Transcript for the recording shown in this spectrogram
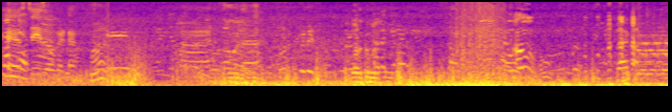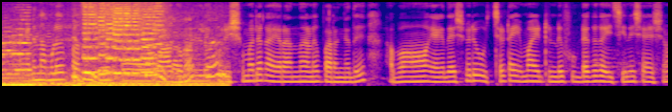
ടേസ്റ്റ് ചെയ്ത് നോക്കട്ടെ. അങ്ങനെ നമ്മൾ ഫസ്റ്റ് കുരിശുമല കയറാമെന്നാണ് പറഞ്ഞത്. അപ്പോൾ ഏകദേശം ഒരു ഉച്ച ടൈം ആയിട്ടുണ്ട്. ഫുഡൊക്കെ കഴിച്ചതിന് ശേഷം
